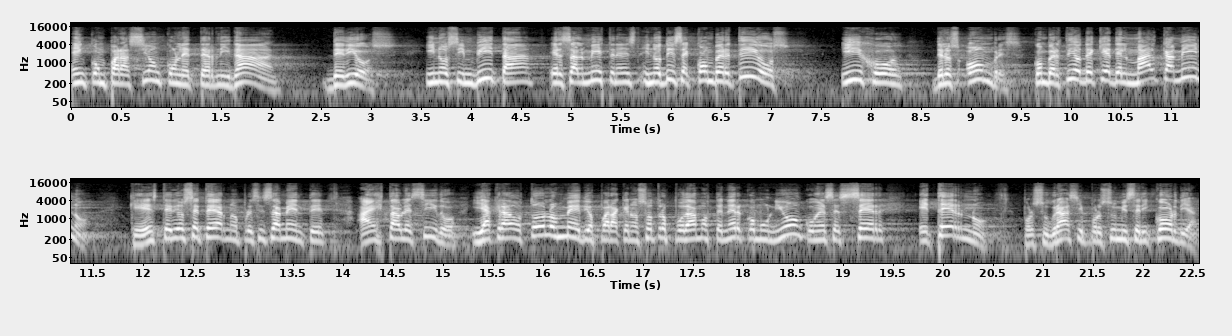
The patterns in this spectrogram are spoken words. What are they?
en comparación con la eternidad de Dios. Y nos invita el salmista y nos dice, convertíos, hijos de los hombres, convertidos de qué? Del mal camino que este Dios eterno precisamente ha establecido y ha creado todos los medios para que nosotros podamos tener comunión con ese ser eterno por su gracia y por su misericordia.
